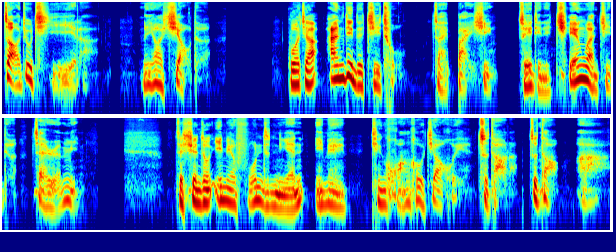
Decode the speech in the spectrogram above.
早就起义了，你要晓得，国家安定的基础在百姓，这一点你千万记得，在人民。这宣宗一面扶你的年，一面听皇后教诲，知道了，知道啊。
